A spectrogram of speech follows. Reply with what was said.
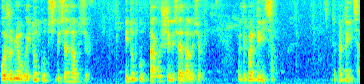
Отже, в нього і тут кут 60 градусів, і тут кут також 60 градусів. Тепер дивіться. Тепер дивіться.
